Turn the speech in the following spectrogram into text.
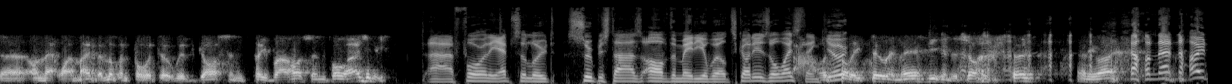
uh, on that one, mate. But looking forward to it with Goss and Pete Brahos and Paul Hasleby. Uh, four of the absolute superstars of the media world. Scotty, as always, thank There's you. probably two in there. You can decide two. Anyway. On that note,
